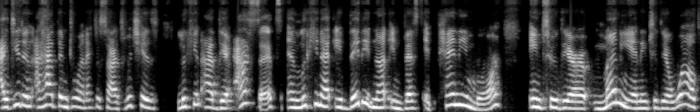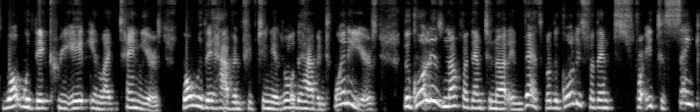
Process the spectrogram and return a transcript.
I didn't, I had them do an exercise, which is looking at their assets and looking at if they did not invest a penny more into their money and into their wealth, what would they create in like 10 years? What would they have in 15 years? What would they have in 20 years? The goal is not for them to not invest, but the goal is for them, to, for it to sink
